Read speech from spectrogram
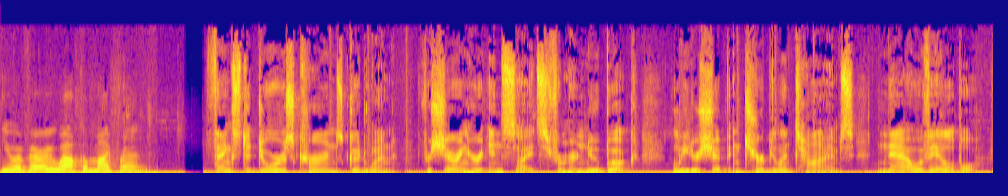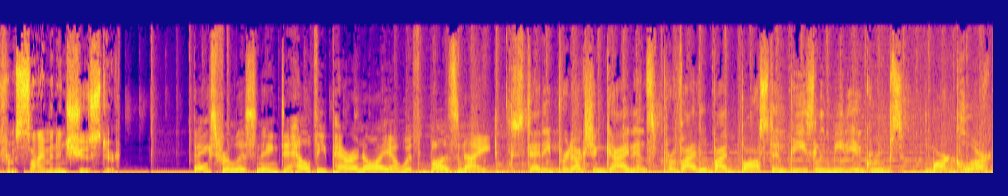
You are very welcome, my friend. Thanks to Doris Kearns Goodwin for sharing her insights from her new book, Leadership in Turbulent Times, now available from Simon and Schuster. Thanks for listening to Healthy Paranoia with Buzz Knight. Steady production guidance provided by Boston Beasley Media Group's Mark Clark.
